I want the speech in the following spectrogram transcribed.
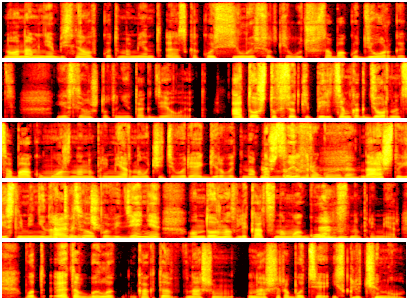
но она мне объясняла в какой-то момент, э, с какой силой все-таки лучше собаку дергать, если он что-то не так делает. А то, что все-таки перед тем, как дернуть собаку, можно, например, научить его реагировать на подзыв, на другое, да. да, что если мне не нравится Отвлечь. его поведение, он должен отвлекаться на мой голос, угу. например. Вот это было как-то в нашем нашей работе исключено,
